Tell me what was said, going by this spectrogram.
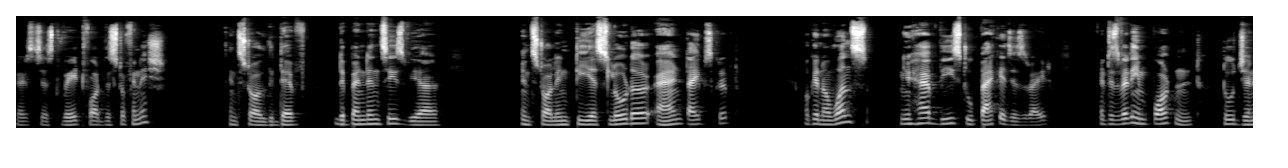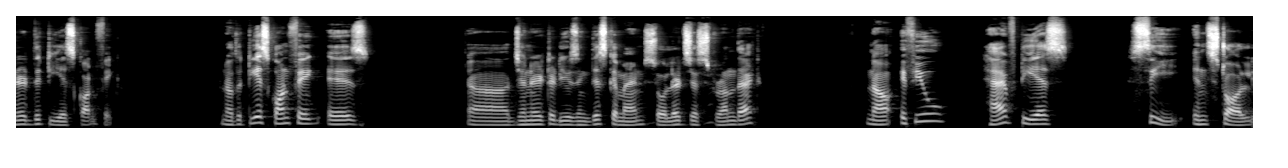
Let's just wait for this to finish. Install the dev dependencies. We are installing ts loader and typescript. Okay now once you have these two packages right it is very important to generate the ts config. Now the ts config is uh, generated using this command so let's just run that. Now if you have tsc installed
